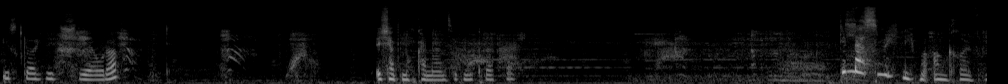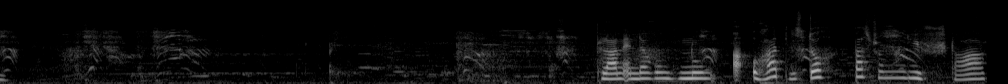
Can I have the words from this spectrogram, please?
Ist gleich nicht schwer, oder? Ich habe noch keinen einzigen Treffer. Die lassen mich nicht mehr angreifen. Planänderung nun. Oh, hat die ist doch. Passt schon, die stark.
